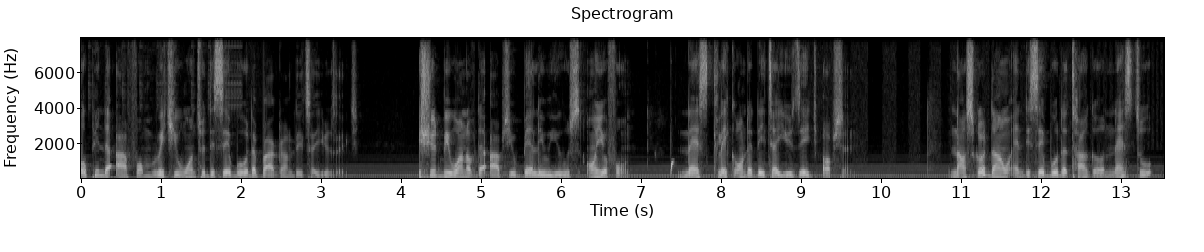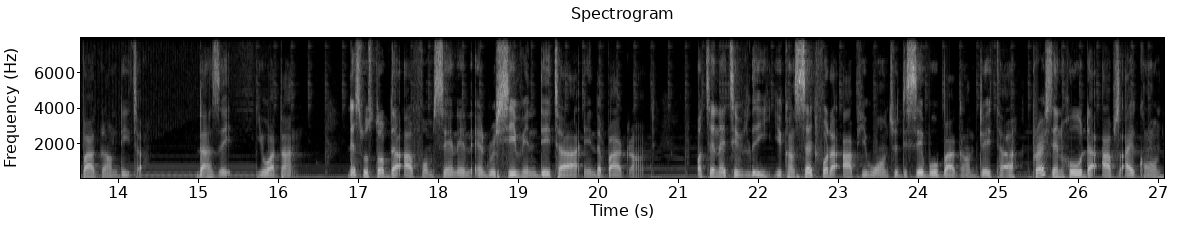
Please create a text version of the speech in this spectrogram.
Open the app from which you want to disable the background data usage. It should be one of the apps you barely use on your phone. Next, click on the data usage option. Now scroll down and disable the toggle next to background data. That's it, you are done. This will stop the app from sending and receiving data in the background. Alternatively, you can search for the app you want to disable background data, press and hold the app's icon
